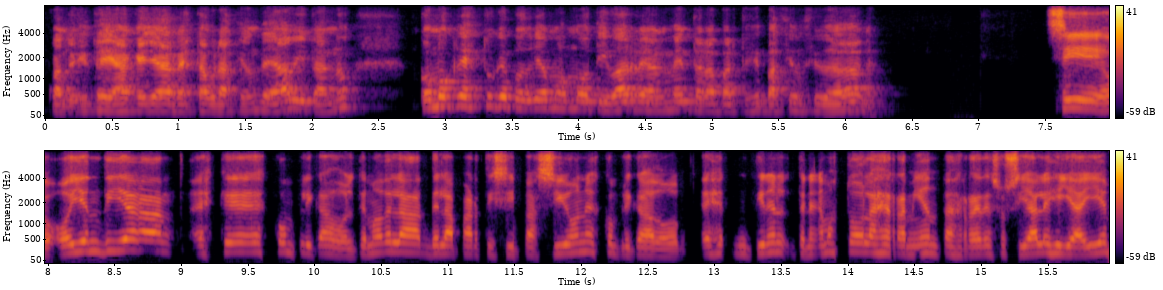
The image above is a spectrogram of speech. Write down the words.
cuando hiciste aquella restauración de hábitats, ¿no? ¿Cómo crees tú que podríamos motivar realmente a la participación ciudadana? Sí, hoy en día es que es complicado. El tema de la, de la participación es complicado. Es, tienen, tenemos todas las herramientas, redes sociales, y ahí es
